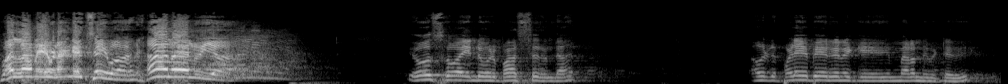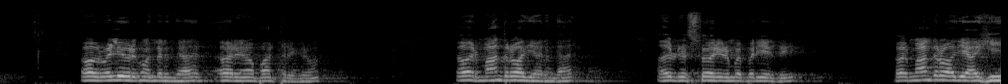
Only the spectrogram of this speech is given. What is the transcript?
வல்லமை விளங்க செய்வார். யோசுவா என்று ஒரு பாஸ்டர் இருந்தார். அவருடைய பழைய பேர் எனக்கு மறந்து விட்டது அவர் வள்ளியூருக்கு வந்திருந்தார். அவரை நான் பார்த்திருக்கிறோம். அவர் மாந்திரவாதியாக இருந்தார். அவருடைய ஸ்டோரி ரொம்ப பெரியது. அவர் மாந்திரவாதி ஆகி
